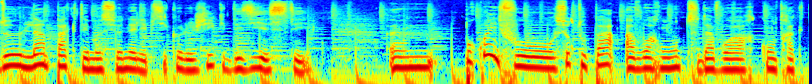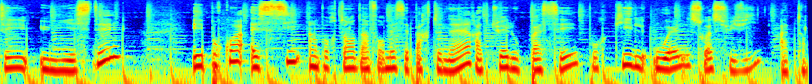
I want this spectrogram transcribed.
de l'impact émotionnel et psychologique des IST. Euh, pourquoi il faut surtout pas avoir honte d'avoir contracté une IST et pourquoi est-ce si important d'informer ses partenaires, actuels ou passés, pour qu'ils ou elles soient suivis à temps?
